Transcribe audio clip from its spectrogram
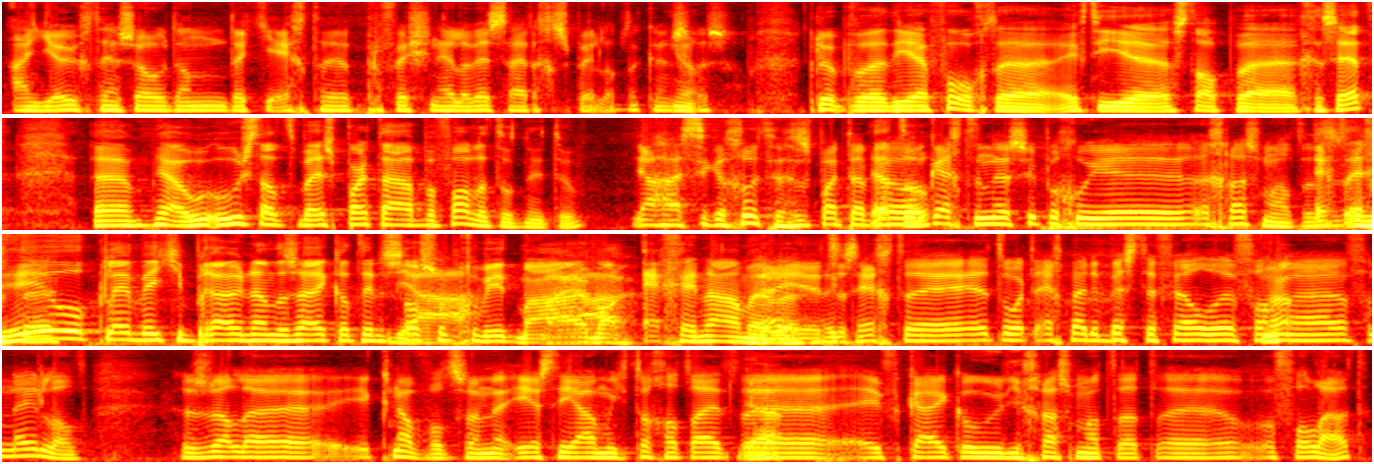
aan jeugd en zo, dan dat je echt eh, professionele wedstrijden gaat spelen op de kunstgras. club eh, die jij volgt, eh, heeft die stap gezet. Eh, ja, hoe, hoe is dat bij Sparta bevallen tot nu toe? Ja, hartstikke goed. Sparta heeft Ja, ook echt een supergoeie grasmat. Echt een heel klein beetje bruin aan de zijkant in het Ja, maar maar hij ja. mag echt geen naam hebben. Nee, het, is echt, het wordt echt bij de beste velden van, van Nederland. Dat is wel knap, want zo'n eerste jaar moet je toch altijd even kijken hoe die grasmat dat volhoudt.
